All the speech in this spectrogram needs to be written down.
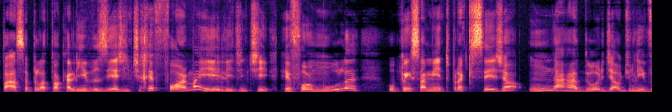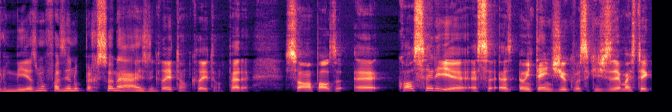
passa pela Toca Livros e a gente reforma ele, a gente reformula o pensamento para que seja um narrador de audiolivro, mesmo fazendo personagem. Cleiton, Cleiton, pera, só uma pausa. É, qual seria essa? É, eu entendi o que você quis dizer, mas tem,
